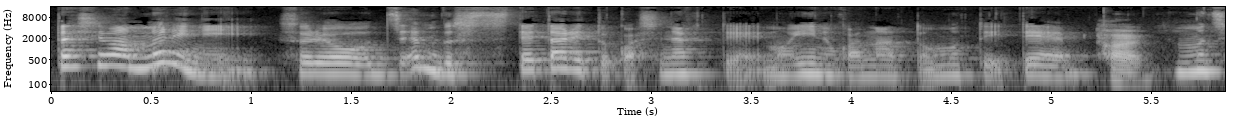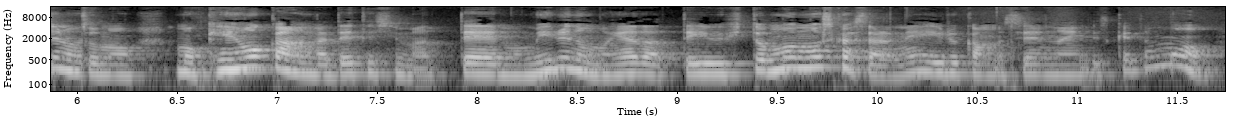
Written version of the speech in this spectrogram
私は無理にそれを全部捨てたりとかしなくてもいいのかなと思っていて。はいもちろんそのもう嫌悪感が出てしまってもう見るのも嫌だっていう人ももしかしたらねいるかもしれないんですけども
